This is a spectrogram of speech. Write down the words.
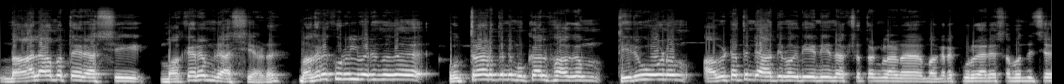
നാലാമത്തെ രാശി മകരം രാശിയാണ്. മകരക്കുറിൽ വരുന്നത് ഉത്രാടത്തിന്റെ മുക്കാൽ ഭാഗം തിരുവോണം അവിട്ടത്തിന്റെ ആദ്യ പകുതി എന്നീ നക്ഷത്രങ്ങളാണ് മകരക്കൂറുകാരെ സംബന്ധിച്ച്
